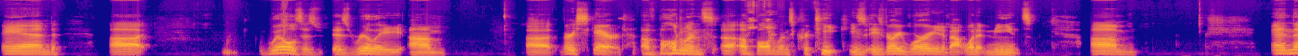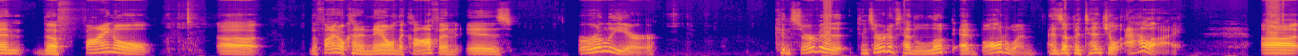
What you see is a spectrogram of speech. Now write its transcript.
And uh, Wills is is really um, uh, very scared of Baldwin's uh, of Baldwin's critique. He's he's very worried about what it means. Um, and then the final uh, the final kind of nail in the coffin is earlier conservative conservatives had looked at Baldwin as a potential ally. Uh,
